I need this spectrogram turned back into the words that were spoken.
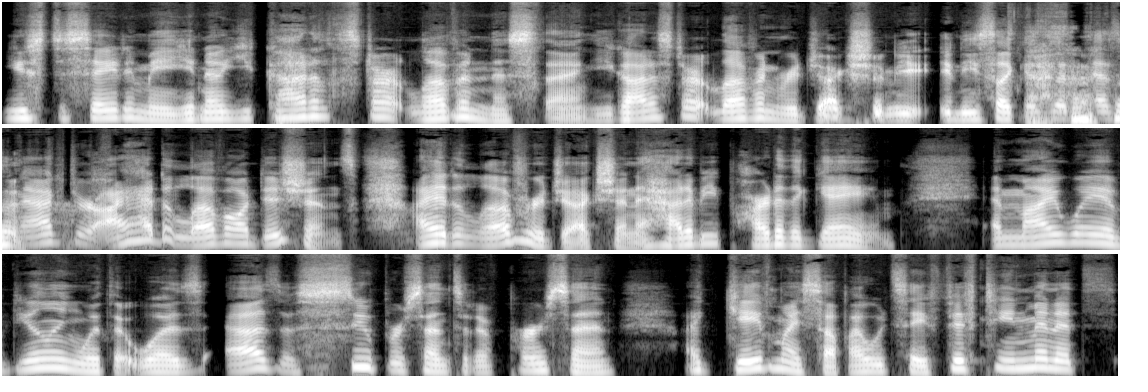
used to say to me, you know, you got to start loving this thing. You got to start loving rejection. And he's like, as, a, as, an actor, I had to love auditions. I had to love rejection. It had to be part of the game. And my way of dealing with it was as a super sensitive person, I gave myself, I would say 15 minutes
